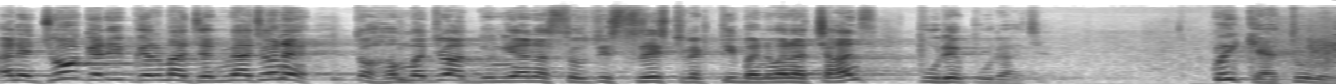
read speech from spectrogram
અને જો ગરીબ ઘરમાં જન્મ્યા છો ને, તો સમજો આ દુનિયાના સૌથી શ્રેષ્ઠ વ્યક્તિ બનવાના ચાન્સ પૂરેપૂરા છે. કોઈ કહેતું નહીં.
